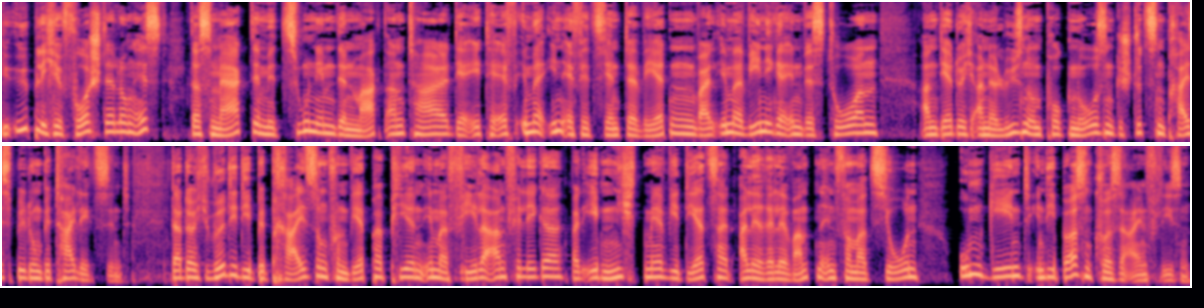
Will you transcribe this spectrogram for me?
Die übliche Vorstellung ist, dass Märkte mit zunehmendem Marktanteil der ETF immer ineffizienter werden, weil immer weniger Investoren an der durch Analysen und Prognosen gestützten Preisbildung beteiligt sind. Dadurch würde die Bepreisung von Wertpapieren immer fehleranfälliger, weil eben nicht mehr wie derzeit alle relevanten Informationen umgehend in die Börsenkurse einfließen.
